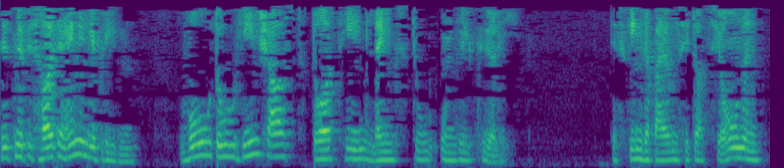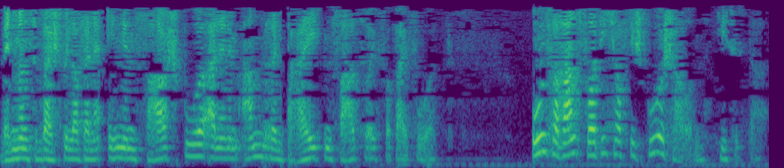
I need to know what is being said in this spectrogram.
ist mir bis heute hängen geblieben. Wo du hinschaust, dorthin lenkst du unwillkürlich. Es ging dabei um Situationen, wenn man zum Beispiel auf einer engen Fahrspur an einem anderen breiten Fahrzeug vorbeifuhr. Unverwandt vor dich auf die Spur schauen, hieß es da.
